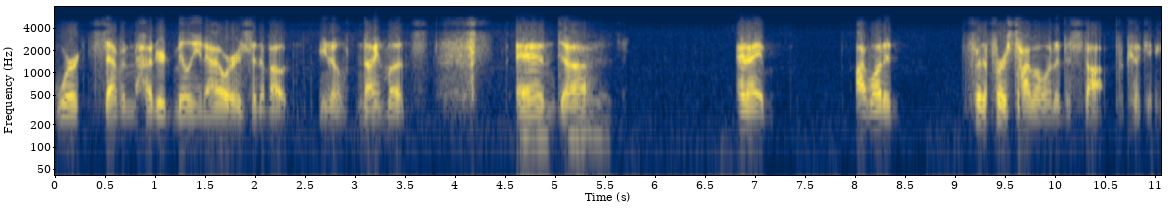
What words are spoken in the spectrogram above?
worked 700 million hours in about you know 9 months and uh and i i wanted for the first time i wanted to stop cooking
